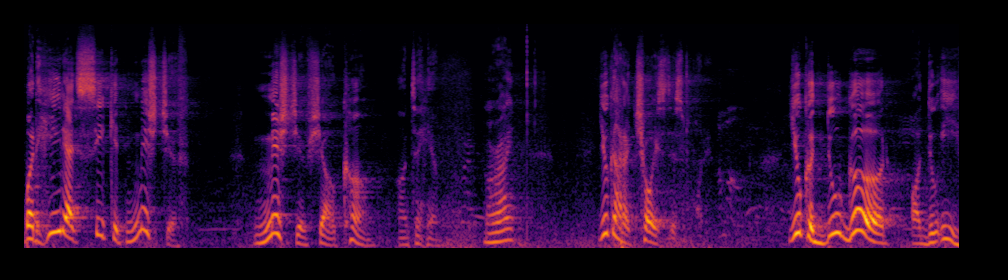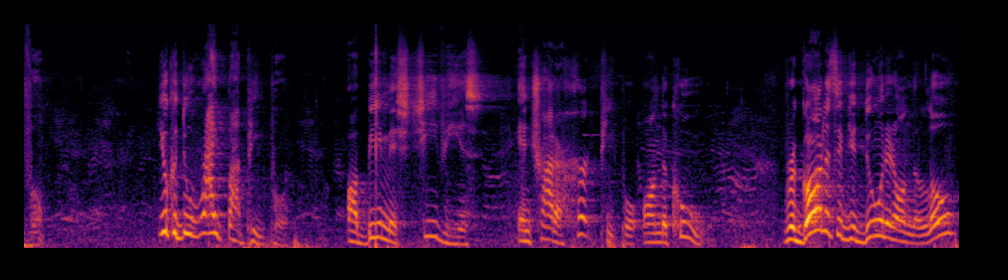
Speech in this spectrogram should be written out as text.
but he that seeketh mischief, mischief shall come unto him. All right? You got a choice this morning. You could do good or do evil. You could do right by people or be mischievous and try to hurt people on the cool. Regardless if you're doing it on the low,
